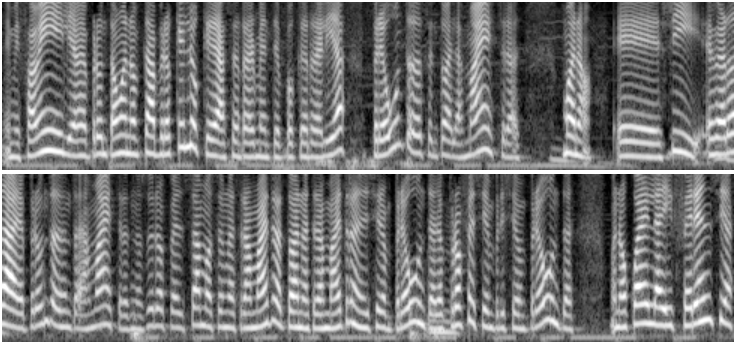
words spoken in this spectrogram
en mi familia me preguntan, bueno, ta, pero ¿qué es lo que hacen realmente? Porque en realidad preguntas hacen todas las maestras. Bueno, eh, sí, es verdad, preguntas hacen todas las maestras. Nosotros pensamos en nuestras maestras, todas nuestras maestras nos hicieron preguntas, los profes siempre hicieron preguntas. Bueno, ¿cuál es la diferencia?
